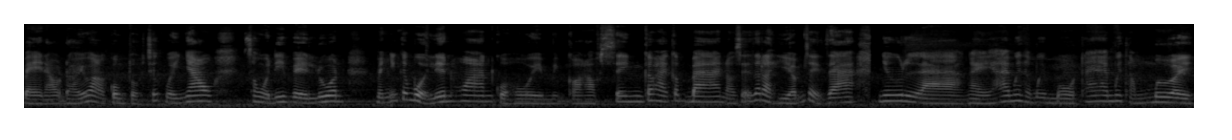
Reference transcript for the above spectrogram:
bè nào đấy hoặc là cùng tổ chức với nhau, xong rồi đi về luôn. Mà những cái buổi liên hoan của hồi mình còn học sinh cấp 2 cấp 3 nó sẽ rất là hiếm xảy ra. Như là ngày 20 tháng 11 hay 20 tháng 10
